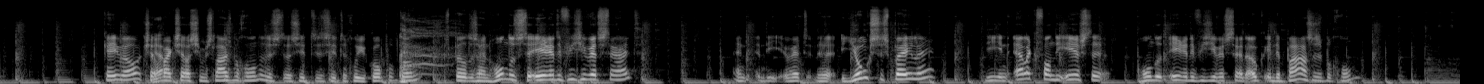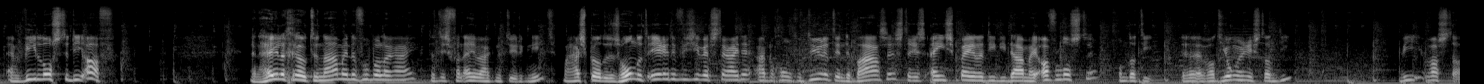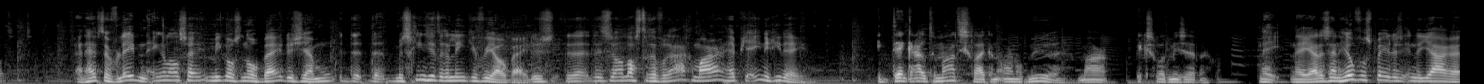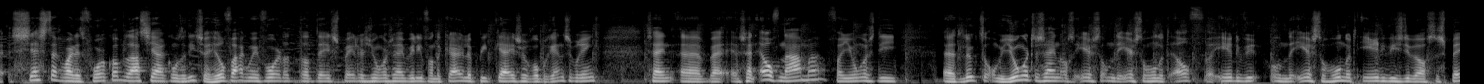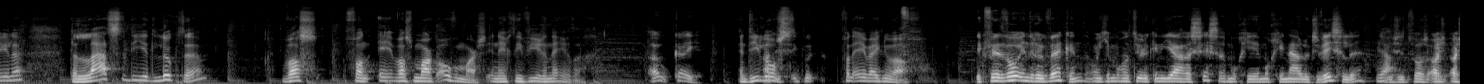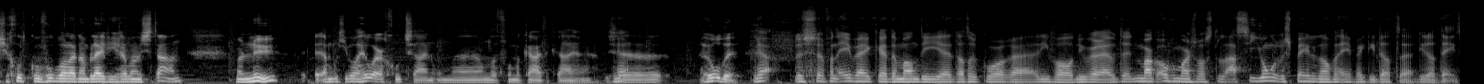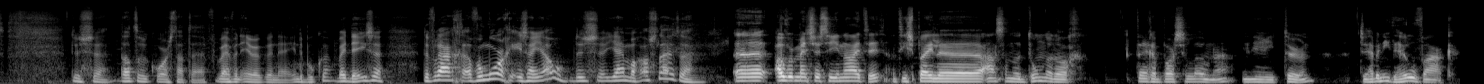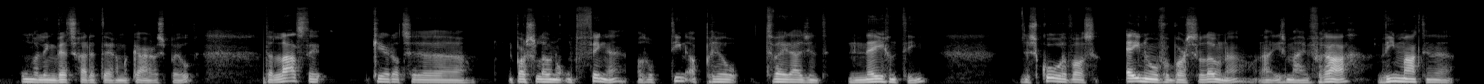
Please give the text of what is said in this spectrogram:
Ken je wel? Ik Ja. Excelsior mijn sluis begonnen, dus daar zit, er zit een goede kop op dan. Speelde zijn honderdste eredivisiewedstrijd. En die werd de jongste speler die in elk van die eerste 100 eredivisiewedstrijden ook in de basis begon. En wie loste die af? Een hele grote naam in de voetballerij. Dat is Van Ewijk natuurlijk niet. Maar hij speelde dus 100 eredivisiewedstrijden. Hij begon voortdurend in de basis. Er is één speler die die daarmee afloste, omdat hij eh, wat jonger is dan die. Wie was dat? En hij heeft een verleden in Engeland, zei Mikkels er nog bij. Dus ja, de, de, misschien zit er een linkje voor jou bij. Dus eh, dit is wel een lastige vraag, maar heb je enig idee? Ik denk automatisch gelijk aan Arnold Muren. Maar ik zal het mis hebben. Nee, nee ja, er zijn heel veel spelers in de jaren 60 waar dit voorkwam. De laatste jaren komt het niet zo heel vaak meer voor dat, dat deze spelers jonger zijn. Willy van der Kuilen, Piet Keizer, Rob Rensenbrink. zijn, eh, bij, er zijn elf namen van jongens die eh, het lukte om jonger te zijn als eerste om de eerste 111 eh, eredivi- om de eerste 100 eredivisie-duels te spelen. De laatste die het lukte was, van, was Mark Overmars in 1994. Oké. En die Ah, lost dus ik, moet- van Ewijk nu af. Ik vind het wel indrukwekkend. Want je mocht natuurlijk in de jaren 60 mocht je, mocht je nauwelijks wisselen. Ja. Dus het was, als, als je goed kon voetballen, dan bleef je gewoon staan. Maar nu eh, dan moet je wel heel erg goed zijn om, eh, om dat voor elkaar te krijgen. Dus Ja. eh, hulde. Ja, dus Van Ewijk, de man die dat record in ieder geval nu weer... Mark Overmars was de laatste jongere speler dan Van Ewijk die dat, die dat deed. Dus eh, dat record staat eh, bij Van in, eh, in de boeken. Bij deze. De vraag voor morgen is aan jou, dus jij mag afsluiten. Over Manchester United. Want die spelen aanstaande donderdag tegen Barcelona in de return. Ze hebben niet heel vaak onderling wedstrijden tegen elkaar gespeeld. De laatste keer dat ze Barcelona ontvingen was op 10 april 2019. De score was 1-0 voor Barcelona. Nou is mijn vraag, wie maakte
